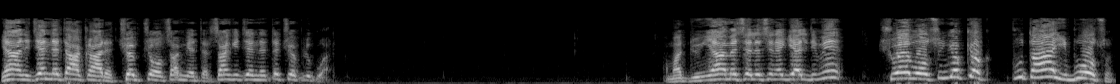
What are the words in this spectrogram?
Yani cennete hakaret çöpçü olsam yeter. Sanki cennette çöplük var. Ama dünya meselesine geldi mi şu ev olsun yok yok. Bu daha iyi bu olsun.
